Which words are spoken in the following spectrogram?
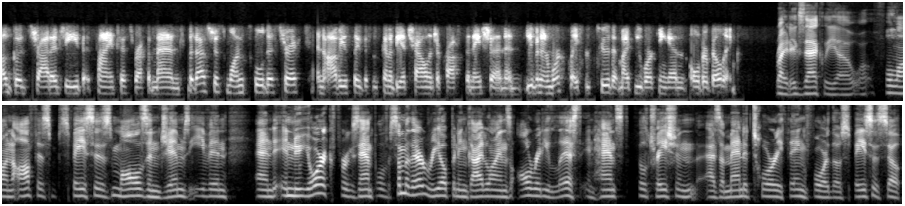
a good strategy that scientists recommend. But that's just one school district. And obviously, this is going to be a challenge across the nation and even in workplaces, too, that might be working in older buildings. Right, exactly. Uh, Full on office spaces, malls, and gyms, even. And in New York, for example, some of their reopening guidelines already list enhanced filtration as a mandatory thing for those spaces. So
